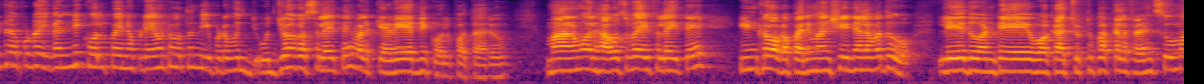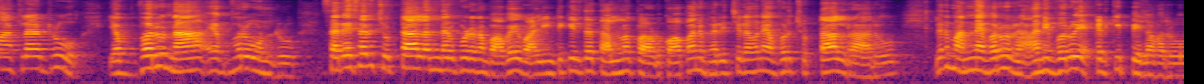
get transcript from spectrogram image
ఇది అప్పుడు ఇవన్నీ కోల్పోయినప్పుడు ఏమిటవుతుంది? ఇప్పుడు ఉద్యోగస్తులు అయితే వాళ్ళ కెరియర్ని కోల్పోతారు. మామూలు హౌస్ వైఫ్లు అయితే ఇంట్లో ఒక పని మనిషి నిలవదు. లేదు అంటే ఒక చుట్టుపక్కల ఫ్రెండ్స్ మాట్లాడరు. ఎవ్వరు నా ఎవ్వరు ఉండరు. సరే సరే చుట్టాలందరూ కూడా నా బాబాయ్ వాళ్ళ ఇంటికి వెళ్తే తలనొప్పి ఆవిడ కోపాన్ని భరించలేమని ఎవ్వరు చుట్టాలు రారు. లేదా మన ఎవరు రానివ్వరు ఎక్కడికి పిలవరు.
